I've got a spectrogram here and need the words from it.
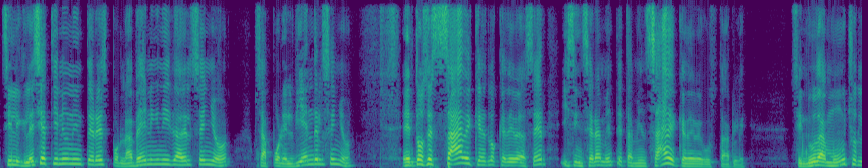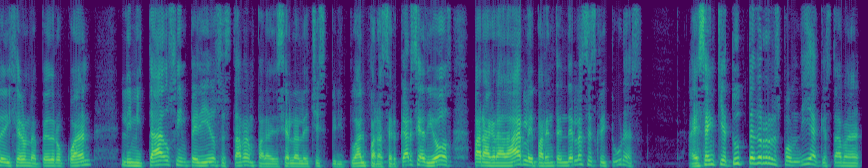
Si la iglesia tiene un interés por la benignidad del Señor, o sea, por el bien del Señor, entonces sabe qué es lo que debe hacer y sinceramente también sabe que debe gustarle. Sin duda muchos le dijeron a Pedro cuán limitados e impedidos estaban para desear la leche espiritual, para acercarse a Dios, para agradarle, para entender las escrituras. A esa inquietud Pedro respondía que estaba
